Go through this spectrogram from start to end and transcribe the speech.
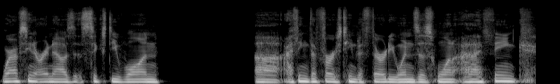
where I've seen it right now is at 61. Uh, I think the first team to 30 wins this one. And I think,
